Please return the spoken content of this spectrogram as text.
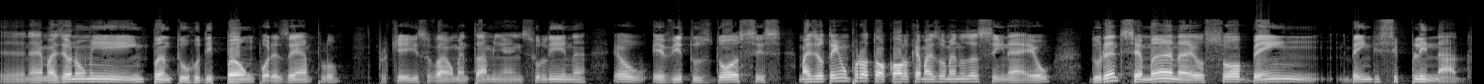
É, né? Mas eu não me empanturro de pão, por exemplo porque isso vai aumentar a minha insulina. Eu evito os doces, mas eu tenho um protocolo que é mais ou menos assim, né? Eu durante a semana eu sou bem bem disciplinado.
